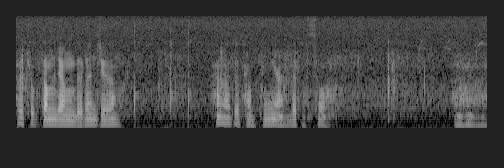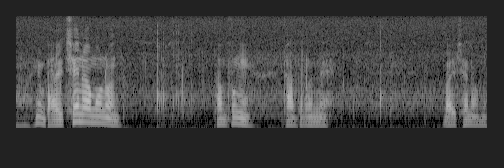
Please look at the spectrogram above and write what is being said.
철쭉 담장들은 지금 하나도 단풍이 안 들었어. 말채나무는 단풍이 다 들었네. 말채나무.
